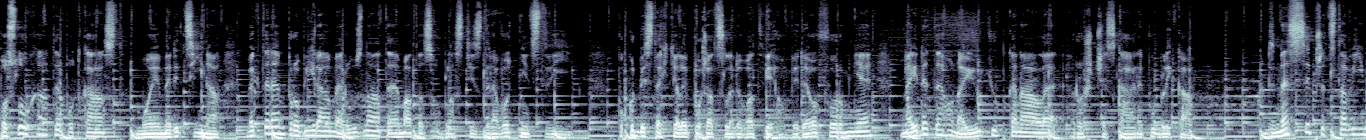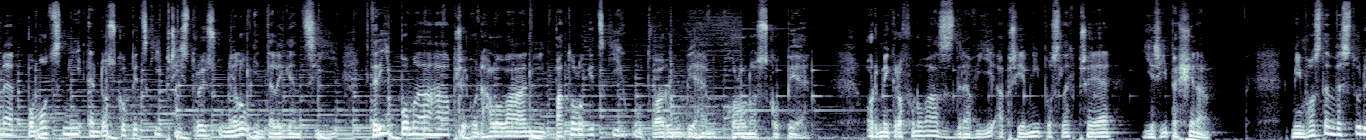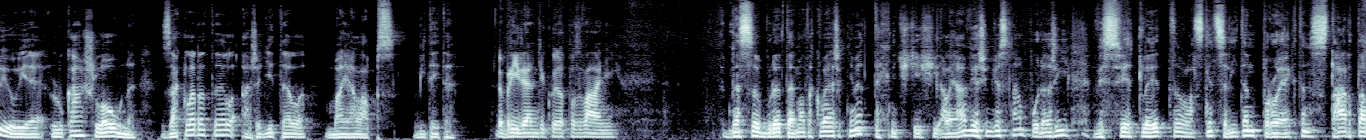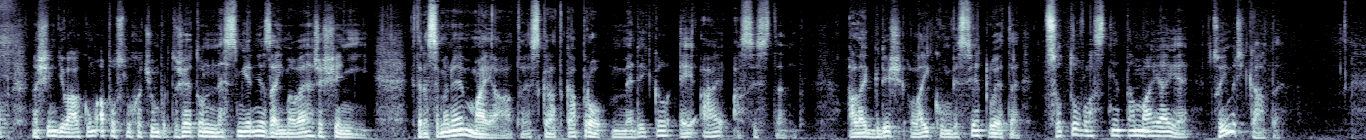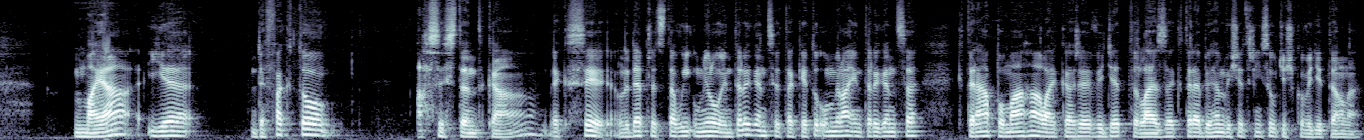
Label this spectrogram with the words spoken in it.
Posloucháte podcast Moje medicína, ve kterém probíráme různá témata z oblasti zdravotnictví. Pokud byste chtěli pořad sledovat v jeho videoformě, najdete ho na YouTube kanále Roš Česká republika. Dnes si představíme pomocný endoskopický přístroj s umělou inteligencí, který pomáhá při odhalování patologických útvarů během kolonoskopie. Od mikrofonu vás zdraví a příjemný poslech přeje Jiří Pešina. Mým hostem ve studiu je Lukáš Loun, zakladatel a ředitel Maya Labs. Vítejte. Dobrý den, děkuji za pozvání. Dnes bude téma takové, řekněme, techničtější, ale já věřím, že se nám podaří vysvětlit vlastně celý ten projekt, ten startup našim divákům a posluchačům, protože je to nesmírně zajímavé řešení, které se jmenuje Maya, to je zkrátka pro Medical AI Assistant. Ale když lajkům vysvětlujete, co to vlastně ta Maya je, co jim říkáte? Maya je de facto asistentka, jak si lidé představují umělou inteligenci, tak je to umělá inteligence, která pomáhá lékaři vidět léze, které během vyšetření jsou těžko viditelné.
